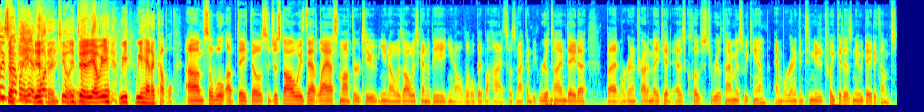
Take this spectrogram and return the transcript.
we so, probably had yeah, one or two. yeah, we, we we had a couple. Um, so we'll update those. So just always that last month or two, you know, is always going to be you know a little bit behind. So it's not going to be real time data, but we're going to try to make it as close to real time as we can, and we're going to continue to tweak it as new data comes.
